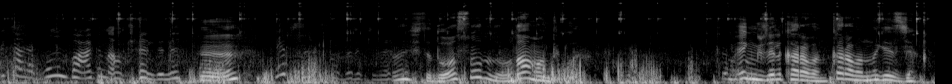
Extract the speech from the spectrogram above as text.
Bir tane Volkswagen al kendine. He. Hepsi sığdır içine. Ha işte doğası odur. O daha mantıklı. Tamam, en güzeli karavan. Karavanla gezeceksin.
